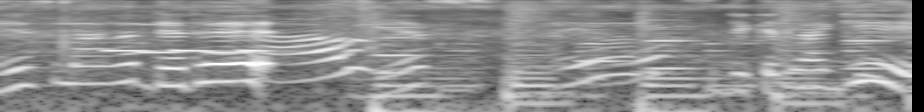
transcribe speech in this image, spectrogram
Ayo semangat dedek. Yes. Sedikit lagi.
